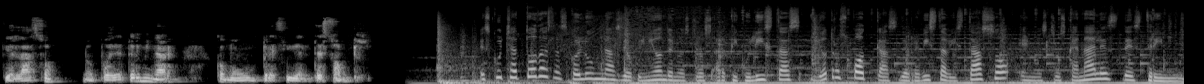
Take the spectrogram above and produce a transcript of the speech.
que Lazo no puede terminar como un presidente zombie. Escucha todas las columnas de opinión de nuestros articulistas y otros podcasts de Revista Vistazo en nuestros canales de streaming.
